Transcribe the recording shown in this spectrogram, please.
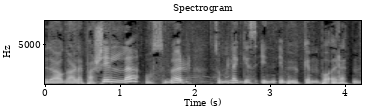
I dag er det persille og smør som legges inn i buken på ørreten.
